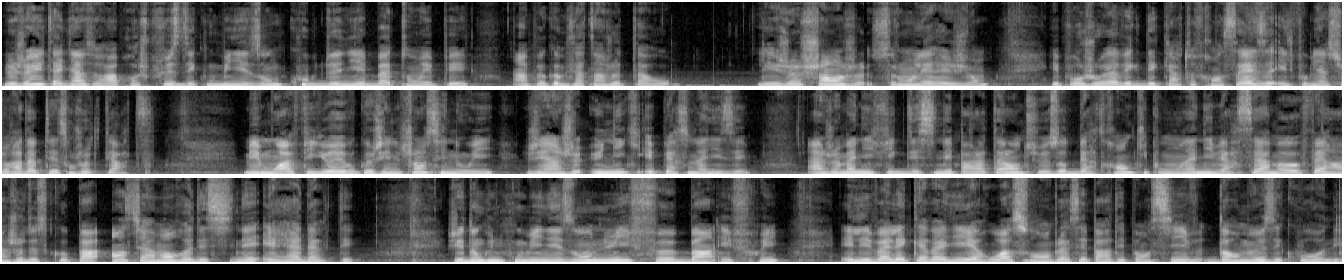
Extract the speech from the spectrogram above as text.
Le jeu italien se rapproche plus des combinaisons coupe, denier, bâton, épée, un peu comme certains jeux de tarot. Les jeux changent selon les régions, et pour jouer avec des cartes françaises, il faut bien sûr adapter son jeu de cartes. Mais moi, figurez-vous que j'ai une chance inouïe, j'ai un jeu unique et personnalisé. Un jeu magnifique dessiné par la talentueuse Aude Bertrand qui pour mon anniversaire m'a offert un jeu de Scopa entièrement redessiné et réadapté. J'ai donc une combinaison nuit, feu, bain et fruits, et les valets cavaliers et rois sont remplacés par des pensives, dormeuses et couronnées.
